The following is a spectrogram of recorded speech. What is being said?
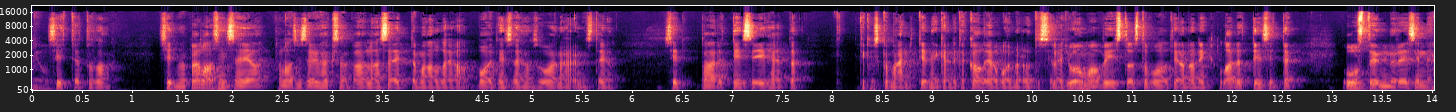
Ja sitten tota, sitten mä pelasin sen ja pelasin sen yhdeksän väylää seitsemällä ja voitin sen ihan suvereenisti. Ja sitten päädyttiin siihen, että koska mä en nyt tietenkään niitä kaljaa voinut ruveta siellä juomaan 15-vuotiaana, niin laitettiin sitten uusi tynnyri sinne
